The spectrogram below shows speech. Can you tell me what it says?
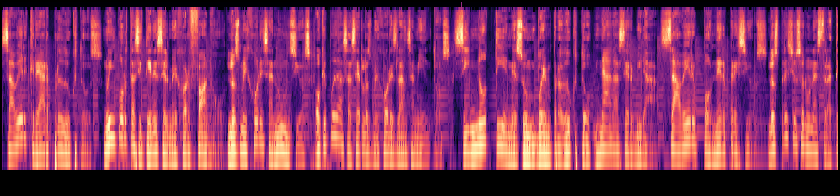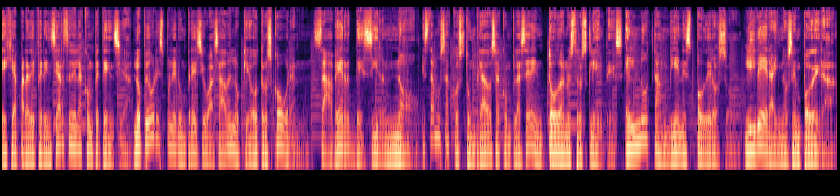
Saber crear productos. No importa si tienes el mejor funnel, los mejores anuncios o que puedas hacer los mejores lanzamientos. Si no tienes un buen producto, nada servirá. Saber poner precios. Los precios son una estrategia para diferenciarse de la competencia. Lo peor es poner un precio basado en lo que otros cobran. Saber decir no. Estamos acostumbrados a complacer en todos nuestros clientes. El no también es poderoso. Libera y nos empodera.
